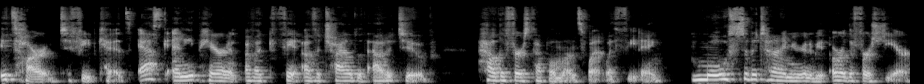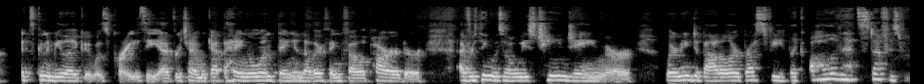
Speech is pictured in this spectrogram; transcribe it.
it's hard to feed kids. Ask any parent of a, of a child without a tube how the first couple months went with feeding most of the time you're going to be or the first year it's going to be like it was crazy. Every time we got the hang of one thing another thing fell apart or everything was always changing or learning to bottle or breastfeed. Like all of that stuff is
